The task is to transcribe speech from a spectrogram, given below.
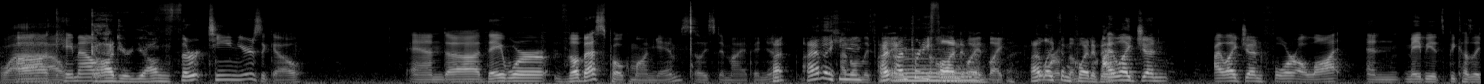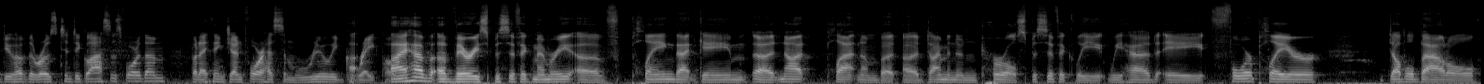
uh, Wow. came out God, you're young. 13 years ago, and uh, they were the best Pokemon games, at least in my opinion. I, I have a I've only huge. played. I, I'm pretty fond of them. like I like of them quite a bit. I like Gen, I like Gen Four a lot, and maybe it's because I do have the rose tinted glasses for them. But I think Gen Four has some really great Pokemon. I have a very specific memory of playing that game, uh, not Platinum, but uh, Diamond and Pearl specifically. We had a four player double battle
